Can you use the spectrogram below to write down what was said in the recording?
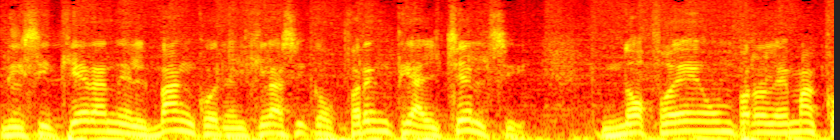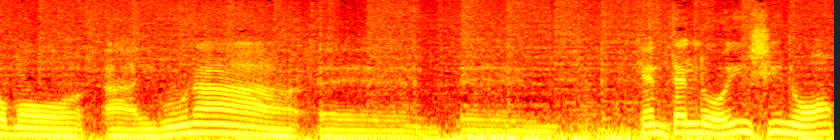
ni siquiera en el banco en el clásico frente al Chelsea. No fue un problema como alguna eh, eh, gente lo insinuó.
